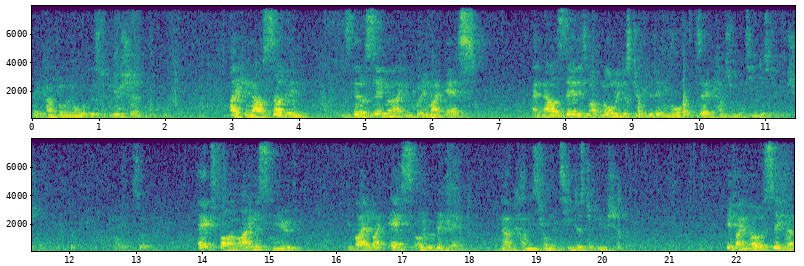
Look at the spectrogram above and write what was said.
they come from a normal distribution, I can now sub in, instead of sigma, I can put in my s, and now z is not normally distributed anymore, z comes from the t distribution. So x bar minus mu divided by s over root n now comes from the t distribution. If I know sigma,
